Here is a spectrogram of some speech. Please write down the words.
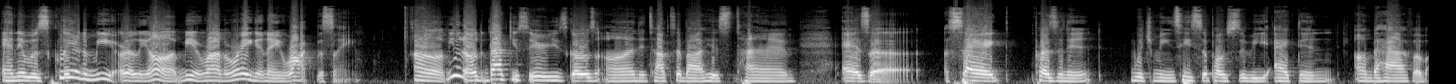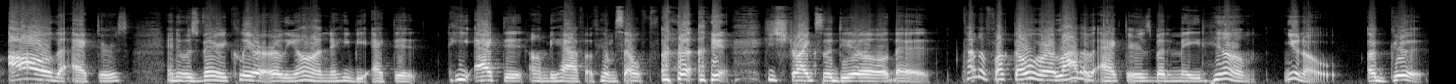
And it was clear to me early on, me and Ronald Reagan ain't rock the same. Um, you know, the docu series goes on. It talks about his time as a, a SAG president which means he's supposed to be acting on behalf of all the actors. And it was very clear early on that he be acted he acted on behalf of himself. He strikes a deal that kind of fucked over a lot of actors but it made him you know a good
